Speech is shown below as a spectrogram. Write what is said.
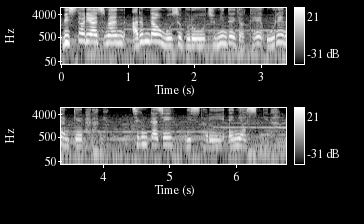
미스터리하지만 아름다운 모습으로 주민들 곁에 오래 남길 바라며 지금까지 미스터리 M이었습니다.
